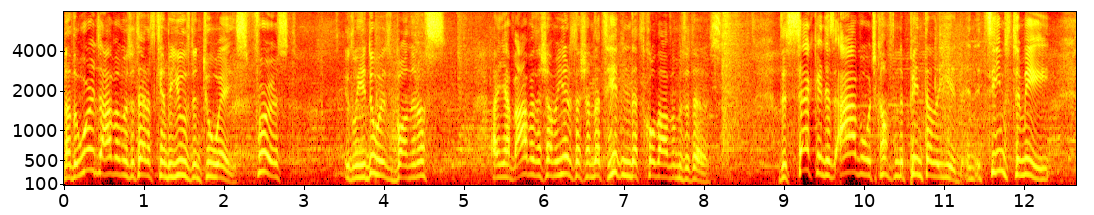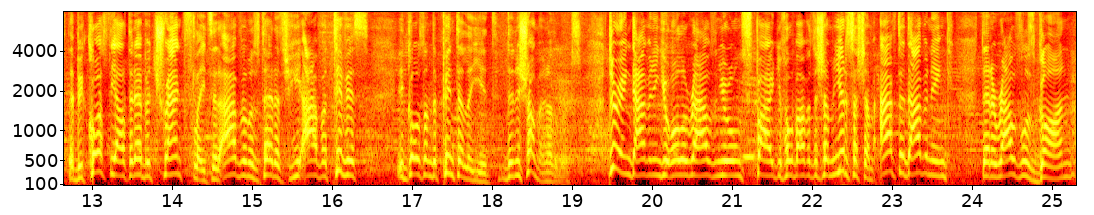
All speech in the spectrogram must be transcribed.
Now, the words Avim Musateres can be used in two ways. First, is when you do his bonus, and you have Avas Hashem and Hashem, that's hidden, that's called Ava Mizoteres. The second is Ava, which comes from the Pinta Yid. And it seems to me that because the Alter Rebbe translates it, Ava Mizoteres, he Ava Tivis, it goes on the Pinta Yid, the Neshama in other words. During davening, you're all aroused and you're all inspired, you're full of Hashem and Hashem. After davening, that arousal is gone.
